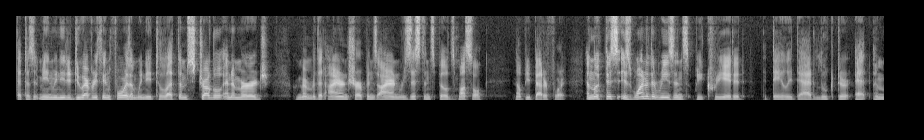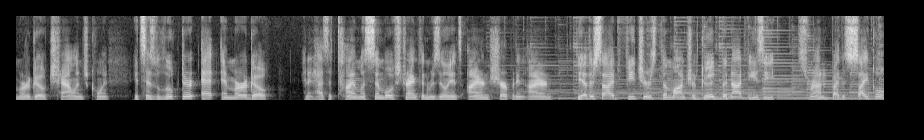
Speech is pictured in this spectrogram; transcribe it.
That doesn't mean we need to do everything for them. We need to let them struggle and emerge. Remember that iron sharpens iron, resistance builds muscle, and they'll be better for it. And look, this is one of the reasons we created the Daily Dad Luctor et Emergo Challenge coin. It says Luctor et Emergo, and it has a timeless symbol of strength and resilience, iron sharpening iron. The other side features the mantra good but not easy, surrounded by the cycle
